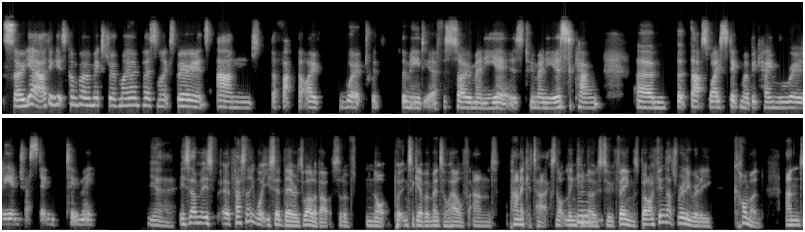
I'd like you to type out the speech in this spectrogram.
so, yeah, I think it's come from a mixture of my own personal experience and the fact that I've worked with the media for so many years, too many years to count. Um, that that's why stigma became really interesting to me. Yeah, it's um, it's uh, fascinating what you said there as well about sort of not putting together mental health and panic attacks, not linking mm. those two things. But I think that's really, really common, and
